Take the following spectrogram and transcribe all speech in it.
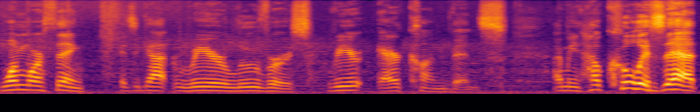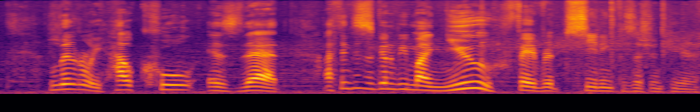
One more thing, it's got rear louvers, rear aircon vents. I mean, how cool is that? Literally, how cool is that? I think this is gonna be my new favorite seating position here.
